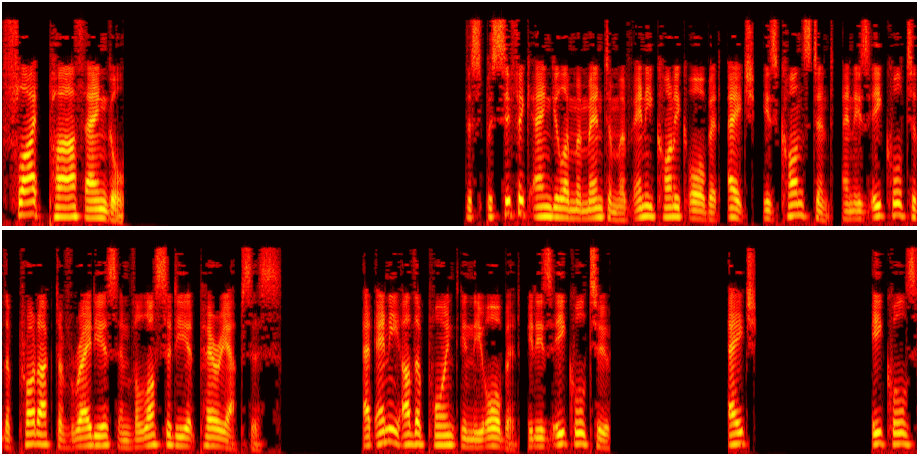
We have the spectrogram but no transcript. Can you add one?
Flight path angle. The specific angular momentum of any conic orbit h is constant and is equal to the product of radius and velocity at periapsis. At any other point in the orbit, it is equal to h equals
